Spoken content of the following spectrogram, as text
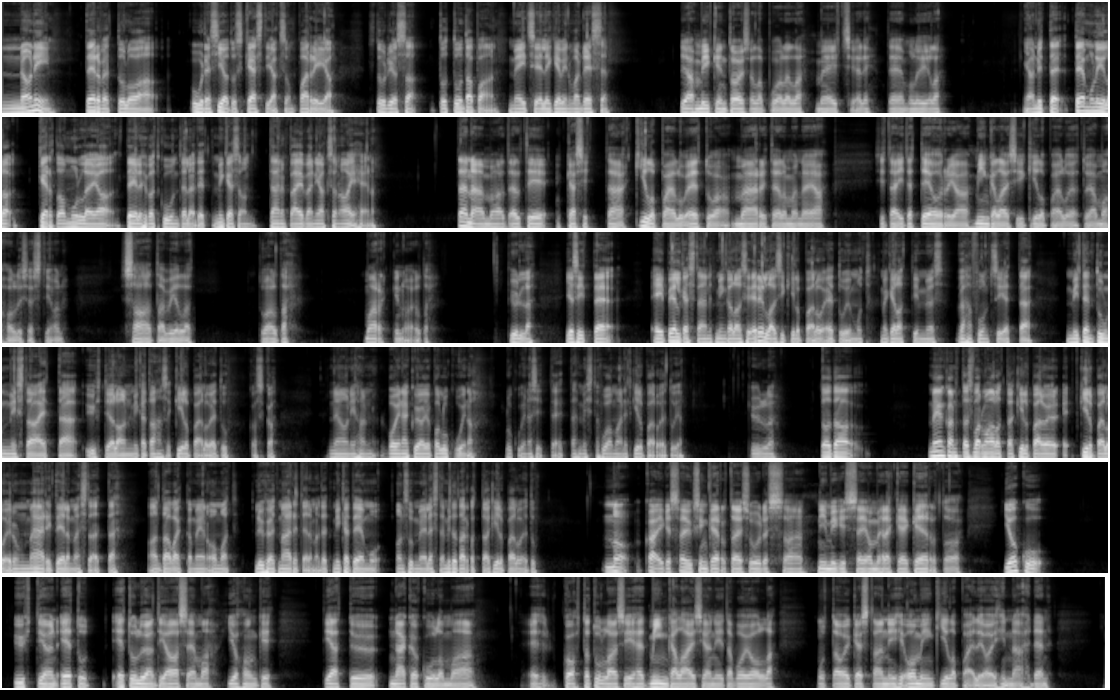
No niin, tervetuloa uuden sijoituskästijakson pariin ja studiossa tuttuun tapaan meitsi eli Kevin Van Desse. Ja mikin toisella puolella meitsi eli Teemu Liila. Ja nyt te, Teemu Liila kertoo mulle ja teille hyvät kuuntelijat, että mikä se on tämän päivän jakson aiheena. Tänään me ajateltiin käsittää kilpailuetua määritelmänä ja sitä itse teoriaa, minkälaisia kilpailuetuja mahdollisesti on saatavilla tuolta markkinoilta. Kyllä. Ja sitten ei pelkästään nyt minkälaisia erilaisia kilpailuetuja, mutta me kelattiin myös vähän funtsia, että miten tunnistaa, että yhtiöllä on mikä tahansa kilpailuetu, koska ne on ihan, voi näkyä jopa lukuina, lukuina sitten, että mistä huomaa niitä kilpailuetuja. Kyllä. Tota, meidän kannattaisi varmaan aloittaa kilpailu, kilpailuedun määritelmästä, että antaa vaikka meidän omat lyhyet määritelmät, että mikä Teemu on sun mielestä, mitä tarkoittaa kilpailuetu? No kaikessa yksinkertaisuudessaan nimikin se jo melkein kertoo. Joku yhtiön etu, etulyöntiasema johonkin tiettyä näkökulmaa. E, kohta tullaan siihen, että minkälaisia niitä voi olla, mutta oikeastaan niihin omiin kilpailijoihin nähden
